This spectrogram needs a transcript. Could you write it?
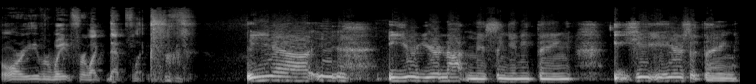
or even wait for like Netflix. yeah, you're you're not missing anything. Here's the thing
